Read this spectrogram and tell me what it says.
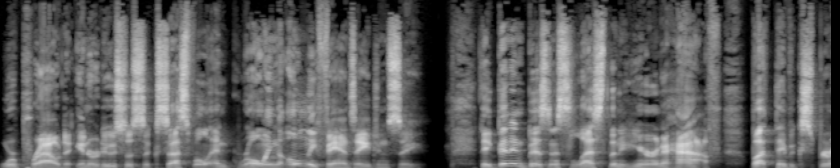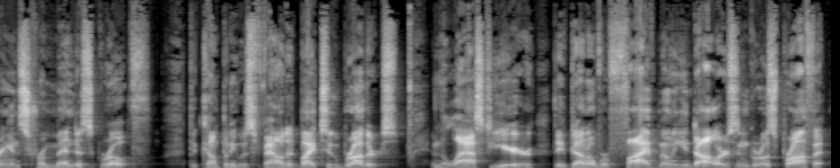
We're proud to introduce a successful and growing OnlyFans agency. They've been in business less than a year and a half, but they've experienced tremendous growth. The company was founded by two brothers. In the last year, they've done over $5 million in gross profit.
